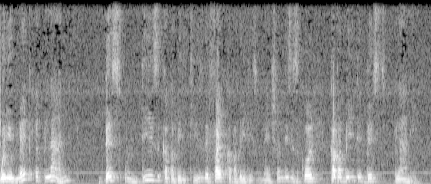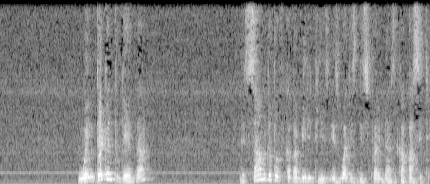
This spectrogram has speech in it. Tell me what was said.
When you make a plan based on these capabilities, the five capabilities mentioned, this is called capability based planning. When taken together, the sum total of capabilities is what is described as capacity.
